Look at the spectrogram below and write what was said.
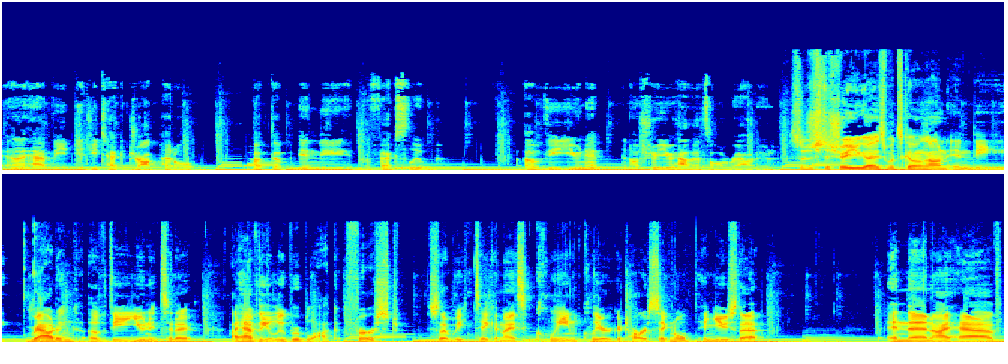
And I have the Digitech drop pedal hooked up in the effects loop of the unit and I'll show you how that's all routed. So just to show you guys what's going on in the routing of the unit today, I have the looper block first so that we can take a nice clean clear guitar signal and use that. And then I have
